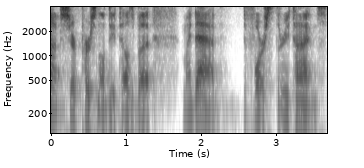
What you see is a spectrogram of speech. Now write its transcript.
not to share personal details, but my dad divorced three times.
